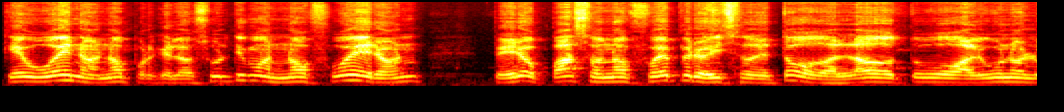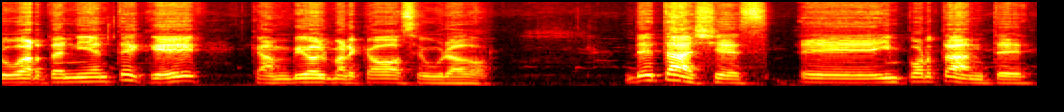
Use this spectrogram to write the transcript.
Qué bueno, ¿no? Porque los últimos no fueron, pero Paso no fue, pero hizo de todo. Al lado tuvo algunos lugartenientes que cambió el mercado asegurador. Detalles eh, importantes.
